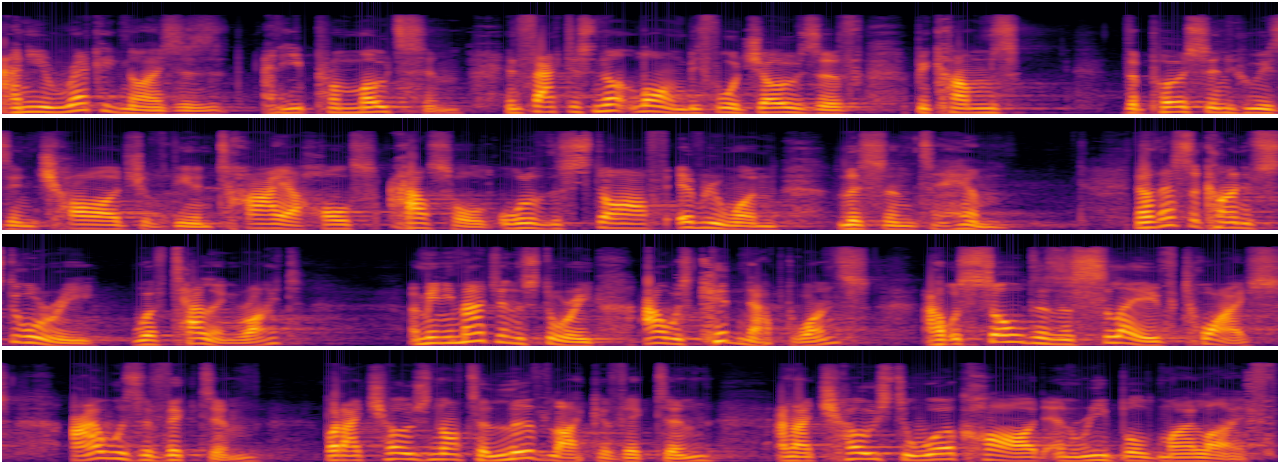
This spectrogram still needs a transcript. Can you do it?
and he recognizes it and he promotes him. In fact, it's not long before Joseph becomes the person who is in charge of the entire household, all of the staff, everyone listen to him. Now, that's the kind of story worth telling, right? I mean, imagine the story. I was kidnapped once, I was sold as a slave twice, I was a victim, but I chose not to live like a victim, and I chose to work hard and rebuild my life,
